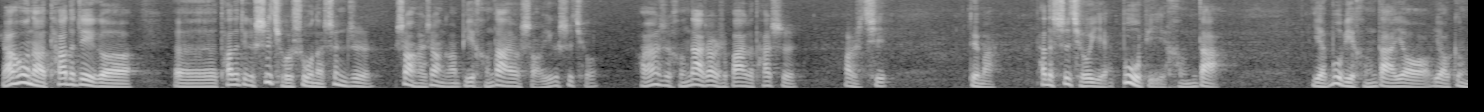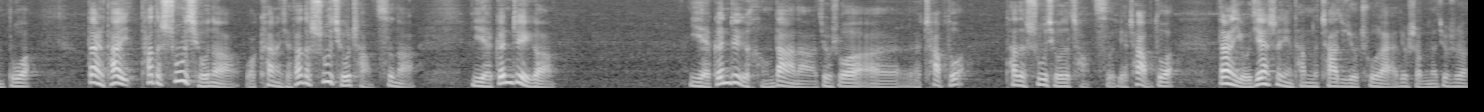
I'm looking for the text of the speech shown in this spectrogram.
然后呢，他的这个，呃，他的这个失球数呢，甚至上海上港比恒大要少一个失球，好像是恒大是二十八个，他是二十七，对吗？他的失球也不比恒大，也不比恒大要要更多，但是他他的输球呢，我看了一下，他的输球场次呢，也跟这个，也跟这个恒大呢，就说呃差不多，他的输球的场次也差不多，但是有件事情他们的差距就出来，就什么呢？就是。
